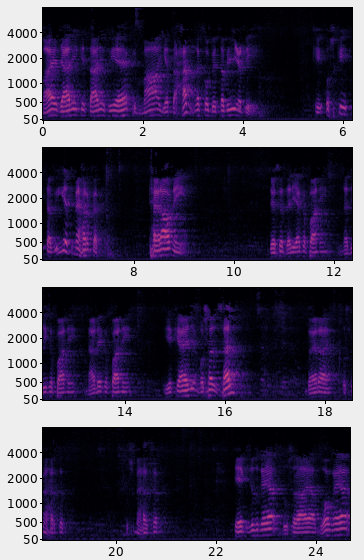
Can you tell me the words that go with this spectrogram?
مائع جاری کی تعریف یہ ہے کہ ماں یتحر رکھو بے طبیعتی کہ اس کی طبیعت میں حرکت، ٹھہراؤ نہیں ہے۔ جیسے دریا کا پانی، ندی کا پانی، نالے کا پانی، یہ کیا ہے جی؟ مسلسل بہ رہا ہے، اس میں حرکت، اس میں حرکت۔ ایک جد گیا، دوسرا آیا، وہ گیا،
